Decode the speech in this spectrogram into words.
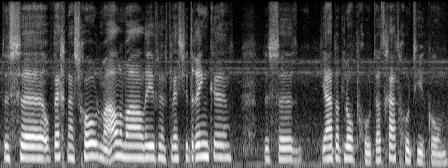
Dus uh, op weg naar school, maar allemaal even een flesje drinken. Dus uh, ja, dat loopt goed. Dat gaat goed hier komen.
